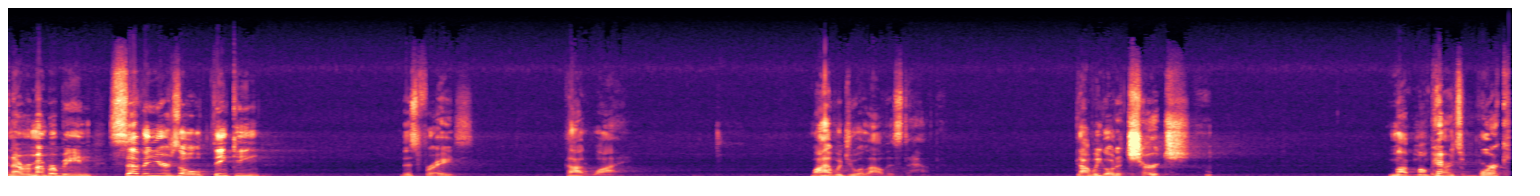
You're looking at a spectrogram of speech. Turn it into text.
And I remember being seven years old thinking this phrase God, why? Why would you allow this to happen? God, we go to church. My, my parents work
